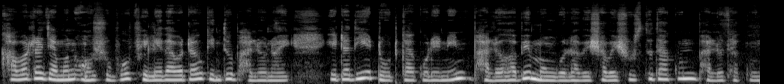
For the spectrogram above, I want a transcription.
খাওয়াটা যেমন অশুভ, ফেলে দেওয়াটাও কিন্তু ভালো নয়। এটা দিয়ে টোটকা করে নিন। ভালো হবে, মঙ্গল হবে। সবাই সুস্থ থাকুন, ভালো থাকুন।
